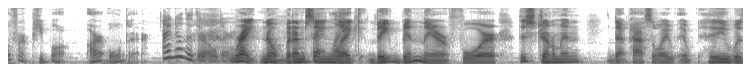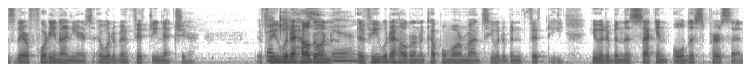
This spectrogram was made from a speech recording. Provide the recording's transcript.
of our people are older. I know that they're older. Right. No, but I'm saying like, like- they've been there for this gentleman that passed away. It, he was there 49 years. It would have been 50 next year. If he would have held on, yeah. if he would have held on a couple more months, he would have been 50. He would have been the second oldest person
